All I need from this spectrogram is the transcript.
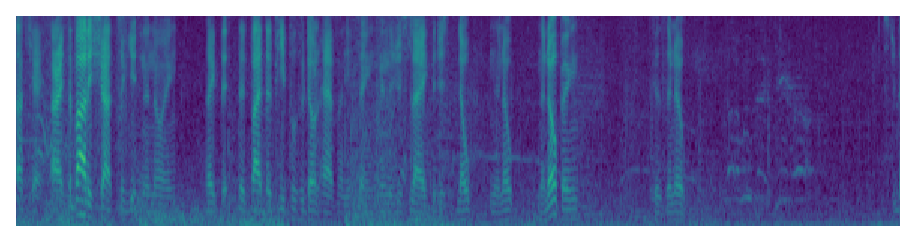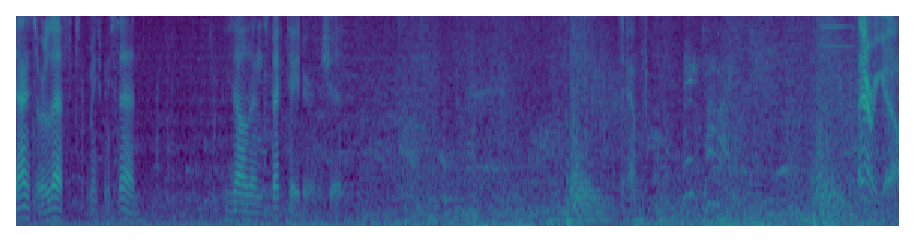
Okay, alright, the body shots are getting annoying. Like, the, the, by the people who don't have anything, and they're just like, they're just nope, and they're nope, and they're noping. Because they're nope. Mr. Dinosaur left. Makes me sad. He's all in spectator and shit. Damn. There we go.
